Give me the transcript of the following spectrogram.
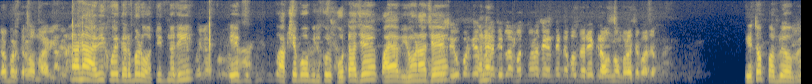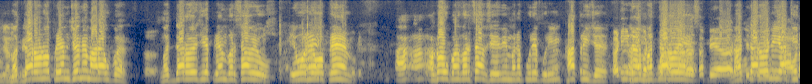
ગડબડ કરવામાં આવી છે. ના ના આવી કોઈ ગરબડ હોતી જ નથી. એ આક્ષેપો બિલકુલ ખોટા છે પાયા વિહોણા છે એવું પણ કે અને જેટલા મત મળે છે એનાથી ડબલ દરેક રાઉન્ડમાં મળે છે ભાજપને. એ તો મતદારોનો પ્રેમ છે ને મારા ઉપર. મતદારોએ જે પ્રેમ વરસાવ્યો એવો ને એવો પ્રેમ અગાઉ પણ વરસાવશે એવી મને પૂરેપૂરી ખાતરી છે. મતદારો મતદારોએ મતદારોની આ જીત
